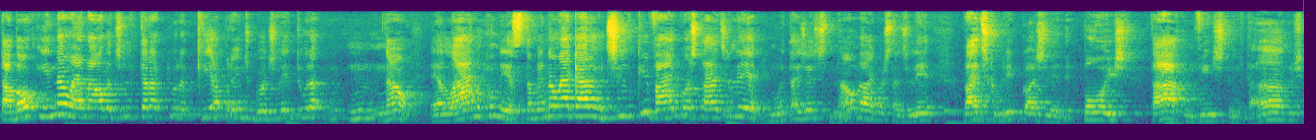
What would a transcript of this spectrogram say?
tá bom? E não é na aula de literatura que aprende gosto de leitura, não, é lá no começo. Também não é garantido que vai gostar de ler. Muita gente não vai gostar de ler, vai descobrir que gosta de ler depois, tá? Com 20, 30 anos,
